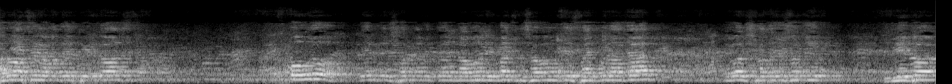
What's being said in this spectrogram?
আরও আছেন আমাদের পীরগঞ্জ পৌর কেন্দ্রের সম্মানিত নবনির্বাচিত সভাপতি সাইফুল আজাদ এবং সদস্য সচিব লিটন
